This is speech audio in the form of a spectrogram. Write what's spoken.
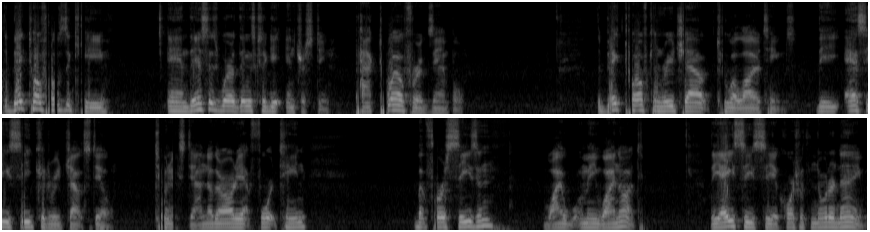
the Big 12 holds the key, and this is where things could get interesting. Pac-12, for example. The Big 12 can reach out to a lot of teams. The SEC could reach out still to an extent. I know they're already at 14 but for a season, why? I mean, why not? The ACC, of course, with Notre Dame.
